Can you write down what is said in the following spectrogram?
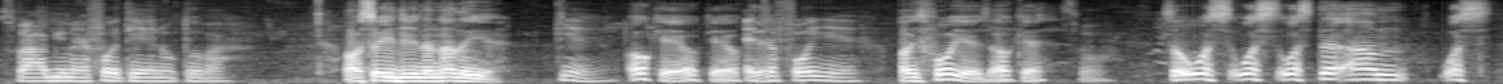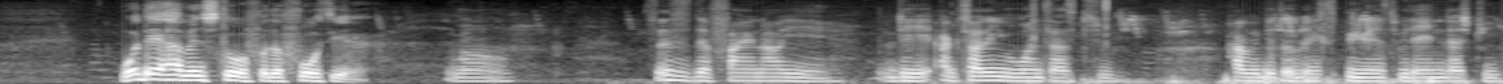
So I'll be my fourth year in October. Oh, so you're doing another year? Yeah. Okay, okay, okay. It's a four year. oh, it's four years. Okay. So So what's what's what's the um what's what they have in store for the fourth year? well, since it's the final year, they actually want us to have a bit of experience with the industry,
